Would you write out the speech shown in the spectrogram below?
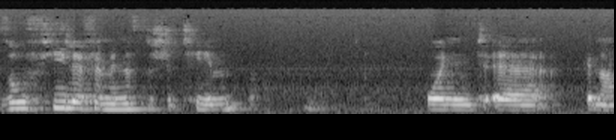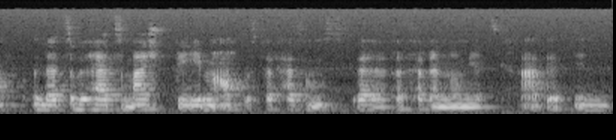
so viele feministische Themen. Und äh, genau, und dazu gehört zum Beispiel eben auch das Verfassungsreferendum jetzt gerade in,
